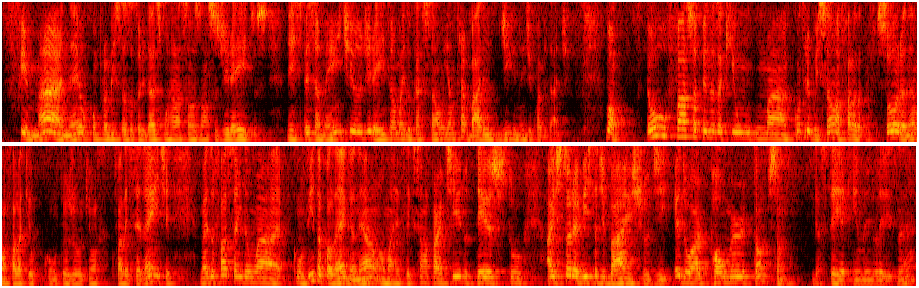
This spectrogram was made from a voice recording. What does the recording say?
firmar né, o compromisso das autoridades com relação aos nossos direitos, especialmente o direito a uma educação e a um trabalho digno e de qualidade. Bom, eu faço apenas aqui um, uma contribuição à fala da professora, né? uma fala que eu, que eu jogo aqui, uma fala excelente, mas eu faço ainda uma. convido a colega né, a uma reflexão a partir do texto A História Vista de Baixo, de Edward Palmer Thompson. Gastei aqui o meu inglês, né?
